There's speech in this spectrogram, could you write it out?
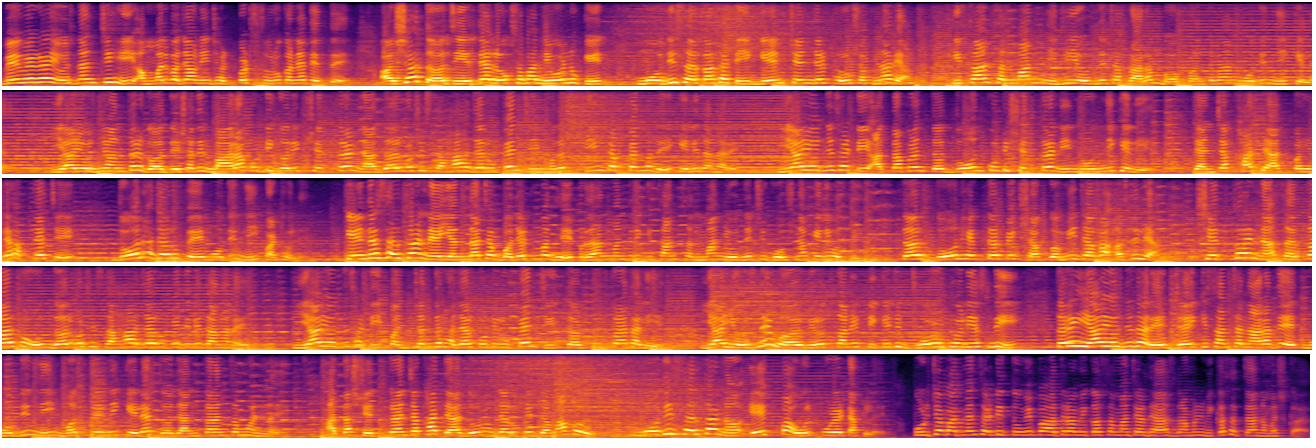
वेगवेगळ्या योजनांचीही अंमलबजावणी झटपट सुरू करण्यात येते. अशातच येत्या लोकसभा निवडणुकीत मोदी सरकारसाठी गेम चेंजर ठरू शकणाऱ्या किसान सन्मान निधी योजनेचा प्रारंभ पंतप्रधान मोदींनी केलाय. या योजनेअंतर्गत देशातील बारा कोटी गरीब शेतकऱ्यांना दरवर्षी सहा हजार रुपयांची मदत तीन टप्प्यांमध्ये केली जाणार आहे. या योजनेसाठी आतापर्यंत दोन कोटी शेतकऱ्यांनी नोंदणी केली आहे. त्यांच्या खात्यात पहिल्या हप्त्याचे दोन हजार रुपये मोदींनी पाठवले. केंद्र सरकारने यंदाच्या बजेटमध्ये प्रधानमंत्री किसान सन्मान योजनेची घोषणा केली होती. तर दोन हेक्टरपेक्षा कमी जागा असलेल्या शेतकऱ्यांना सरकारकडून दरवर्षी सहा हजार रुपये दिले जाणार आहे या योजनेसाठी पंच्याहत्तर हजार कोटी रुपयांची तरतूद करण्यात आली आहे. या योजनेवर विरोधकांनी टीकेची झोळ उठवली असली तरी या योजनेद्वारे जय किसानचा नारा देत मोदींनी मतपेरणी केल्याचं जाणकारांचं म्हणणं आहे. आता शेतकऱ्यांच्या खात्यात दोन हजार रुपये जमा करून मोदी सरकारनं एक पाऊल पुढे टाकलंय. पुढच्या बातम्यांसाठी तुम्ही पाहत राहा विकास समाचार ध्यास ग्रामीण विकासाचा. नमस्कार.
